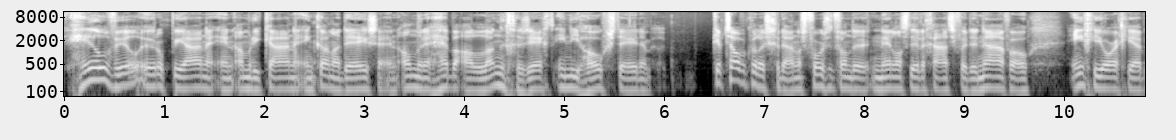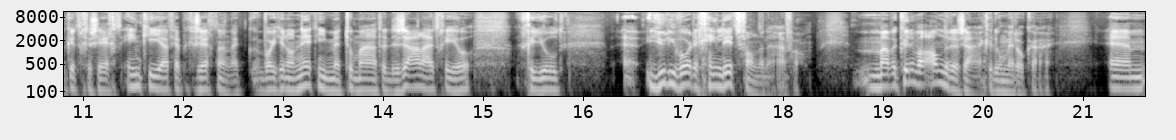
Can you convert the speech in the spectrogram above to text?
Heel veel Europeanen en Amerikanen en Canadezen en anderen hebben al lang gezegd in die hoofdsteden. Ik heb het zelf ook wel eens gedaan als voorzitter van de Nederlandse delegatie voor de NAVO. In Georgië heb ik het gezegd. In Kiev heb ik gezegd. Nou, dan word je nog net niet met tomaten de zaal uitgejoeld. Eh, jullie worden geen lid van de NAVO. Maar we kunnen wel andere zaken doen met elkaar. Ehm,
